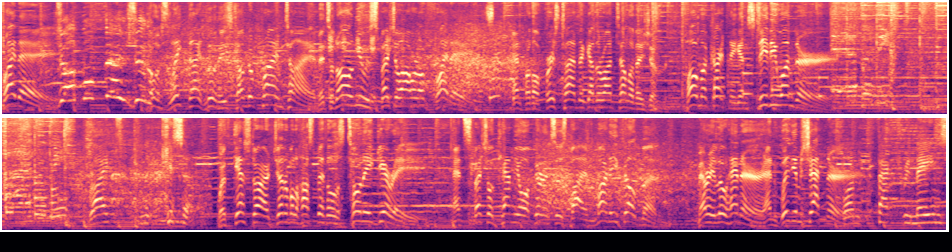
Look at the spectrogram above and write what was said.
Friday. Double vision! Those late night loonies come to prime time. It's an all new special hour of Fridays. And for the first time together on television, Paul McCartney and Stevie Wonder. Right and the kisser. With guest star General Hospital's Tony Geary. And special cameo appearances by Marty Feldman, Marilu Henner, and William Shatner. One fact remains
